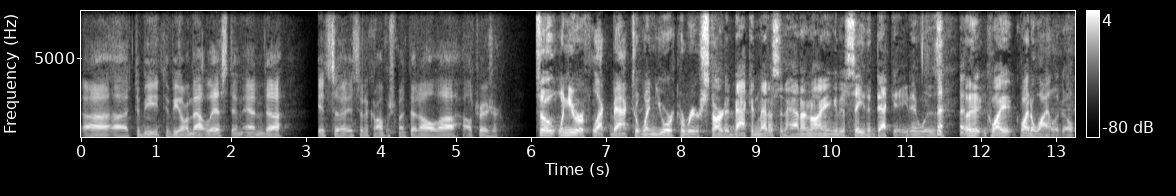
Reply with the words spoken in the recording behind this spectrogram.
uh, uh, to, be, to be on that list, and, and uh, it's, it's an accomplishment that I'll, I'll treasure. So when you reflect back to when your career started back in Medicine Hat, I'm not even going to say the decade. It was quite quite a while ago.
